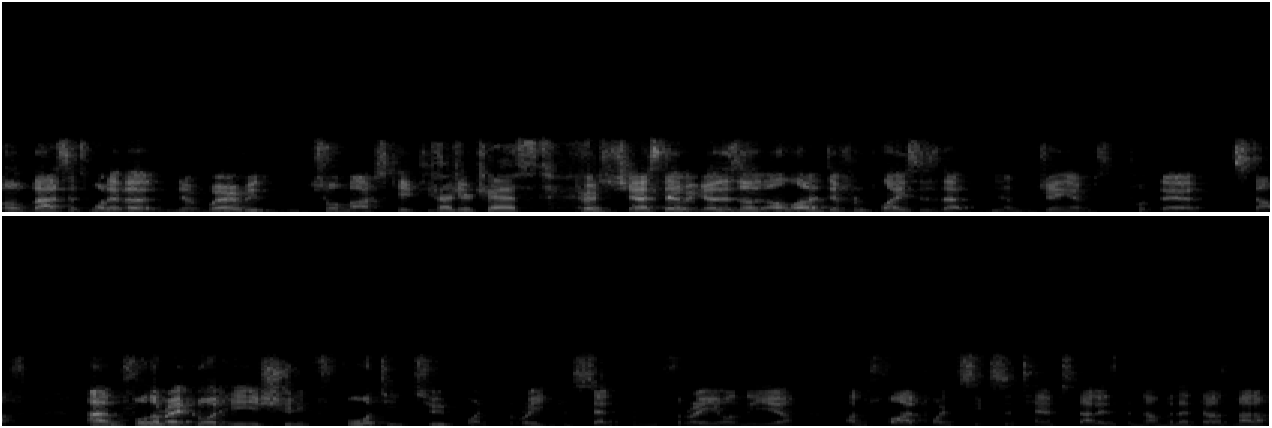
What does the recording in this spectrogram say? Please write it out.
of assets, whatever you know, wherever Sean Marks keeps his treasure chest, treasure chest. There we go. There's a, a lot of different places that you know GMs put their stuff. Um, for the record, he is shooting 42.3% from three on the year on 5.6 attempts. That is the number that does matter.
